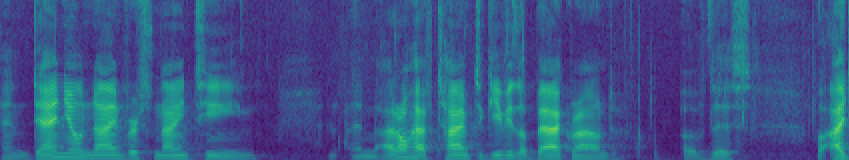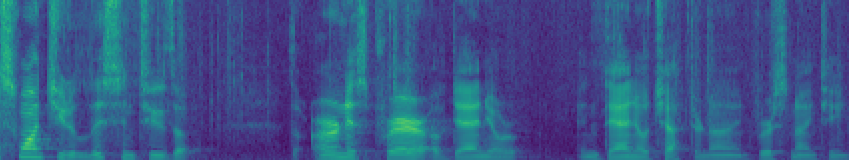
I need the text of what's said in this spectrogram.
And Daniel 9, verse 19. And I don't have time to give you the background of this, but I just want you to listen to the, the earnest prayer of Daniel in Daniel chapter 9, verse 19.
